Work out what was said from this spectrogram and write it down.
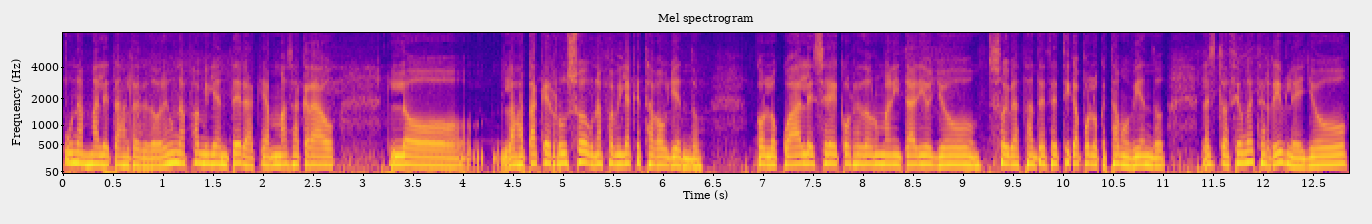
unas maletas alrededor. Es una familia entera que han masacrado los, los ataques rusos, una familia que estaba huyendo con lo cual ese corredor humanitario yo soy bastante escéptica por lo que estamos viendo. La situación es terrible, yo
